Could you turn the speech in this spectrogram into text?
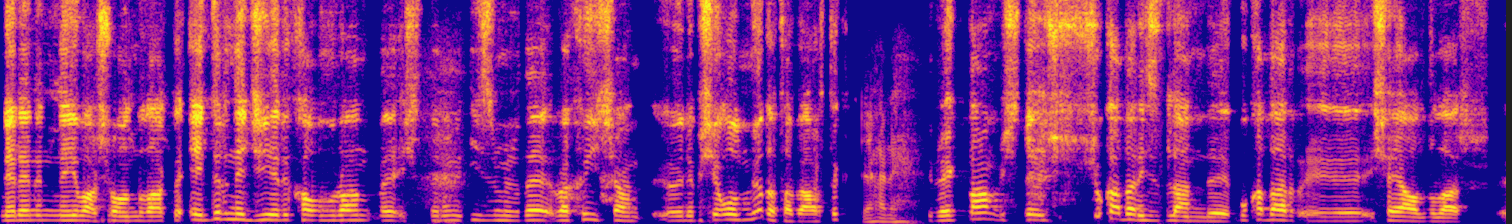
nerenin neyi var şu anda da aklı Edirne ciğeri kavuran ve işte ne İzmir'de rakı içen öyle bir şey olmuyor da tabii artık. Yani Reklam işte şu kadar izlendi, bu kadar e, şey aldılar, e,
